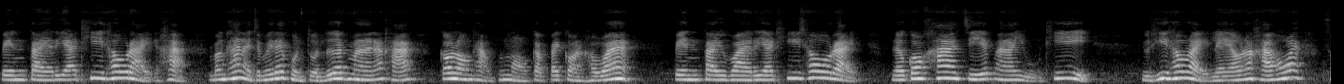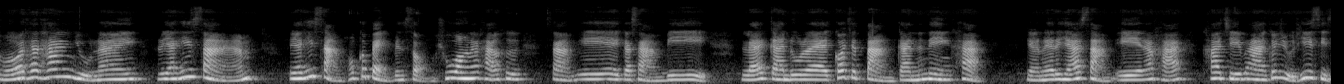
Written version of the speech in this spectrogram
เป็นไตระยะที่เท่าไหร่ค่ะ บางท่านอาจจะไม่ได้ผลตรวจเลือดมานะคะ ก็ลองถามคุณหมอกลับไปก่อนค่ะว่า เป็นไตวายระยะที่เท่าไหร่ แล้วก็ค่า GFR อยู่ที่อยู่ที่เท่าไหร่แล้วนะคะ เพราะว่าสมมติว่าถ้าท่านอยู่ในระยะที่ 3 ระยะที่3เขาก็แบ่งเป็น 2 ช่วงนะคะคือ 3A กับ 3B และการดูแลก็จะต่างกันนั่นเองค่ะ อย่างในระยะ 3A นะคะ ค่า GFR ก็อยู่ที่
